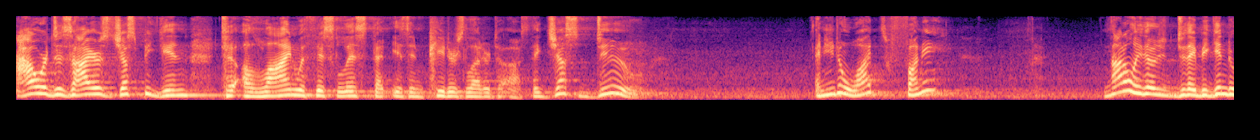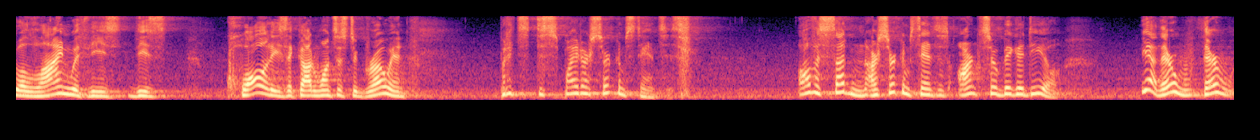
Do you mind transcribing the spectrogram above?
our desires just begin to align with this list that is in Peter's letter to us. They just do. And you know what's funny? Not only do they begin to align with these, these qualities that God wants us to grow in, but it's despite our circumstances. All of a sudden, our circumstances aren't so big a deal. Yeah, they're, they're,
